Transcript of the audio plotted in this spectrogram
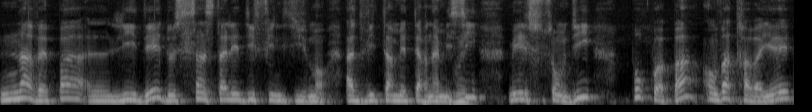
n'avaient pas l'idée de s'installer définitivement ad vitam aeternam ici, mais ils se sont dit pourquoi pas, on va travailler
